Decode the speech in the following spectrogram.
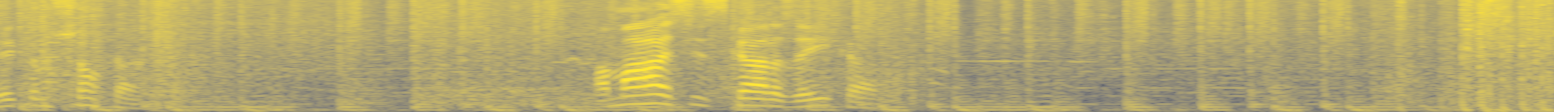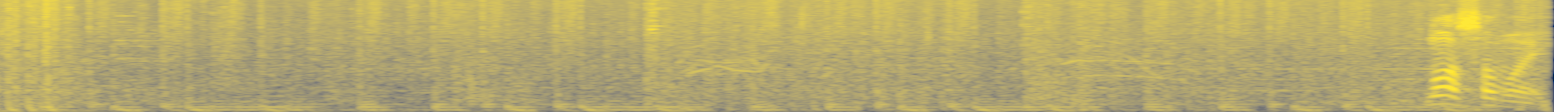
Deita no chão, cara. Amarra esses caras aí, cara. Nossa, mãe.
